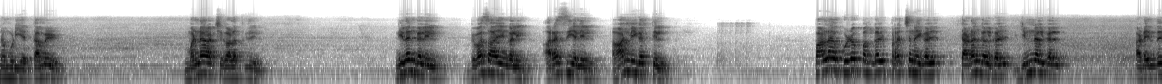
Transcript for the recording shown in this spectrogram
நம்முடைய தமிழ் மன்னராட்சி காலத்தில் நிலங்களில் விவசாயங்களில் அரசியலில் ஆன்மீகத்தில் பல குழப்பங்கள் பிரச்சனைகள் தடங்கல்கள் இன்னல்கள் அடைந்து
